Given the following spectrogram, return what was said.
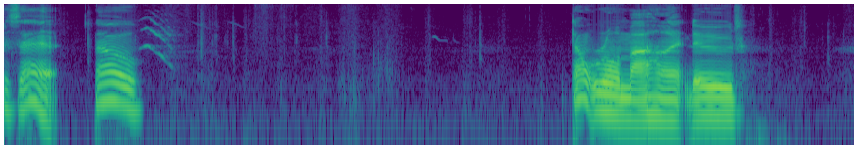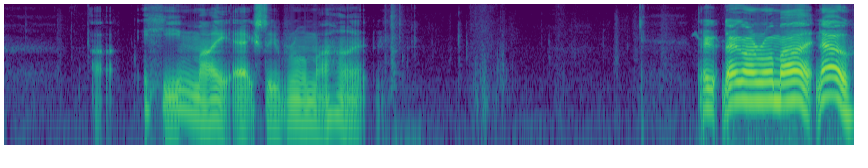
is that? No. Don't ruin my hunt, dude. Uh, he might actually ruin my hunt. They're, they're gonna ruin my hunt. No!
